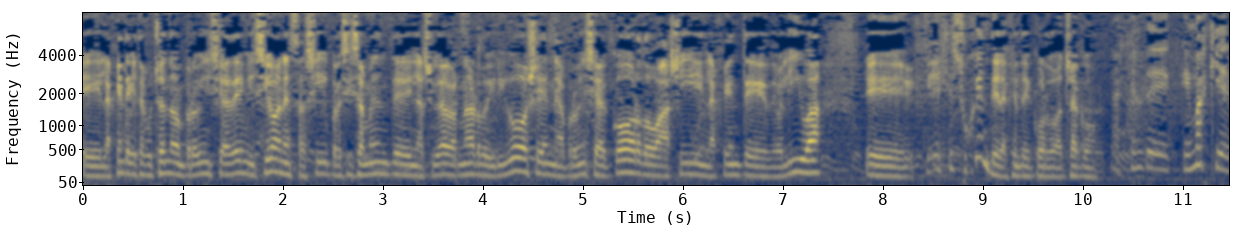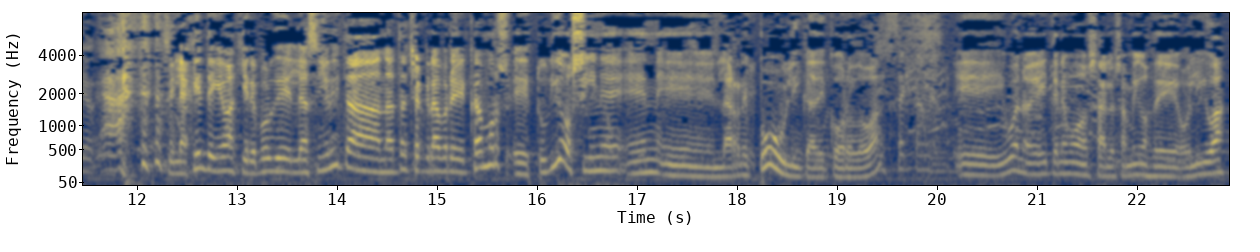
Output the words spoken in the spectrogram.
eh, la gente que está escuchando en provincia de Misiones, allí precisamente en la ciudad de Bernardo Irigoyen, en la provincia de Córdoba, allí en la gente de Oliva. Eh, es su gente la gente de Córdoba, Chaco. La gente que más quiero. Ah. Sí, la gente que más quiere, porque la señorita Natacha Grabre Camors eh, estudió cine en eh, la República de Córdoba. Exactamente. Eh, y bueno, ahí tenemos a los amigos de Oliva,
